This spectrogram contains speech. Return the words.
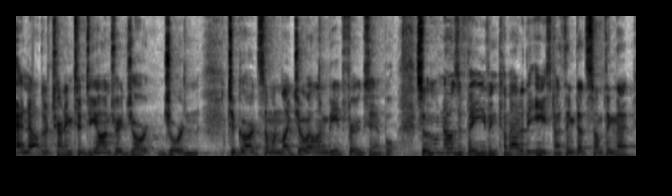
and now they're turning to DeAndre Jordan to guard someone like Joel Embiid, for example. So who knows if they even come out of the East? I think that's something that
